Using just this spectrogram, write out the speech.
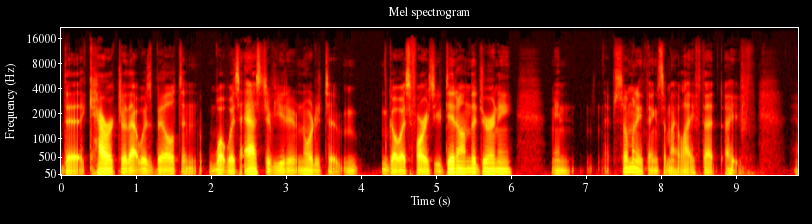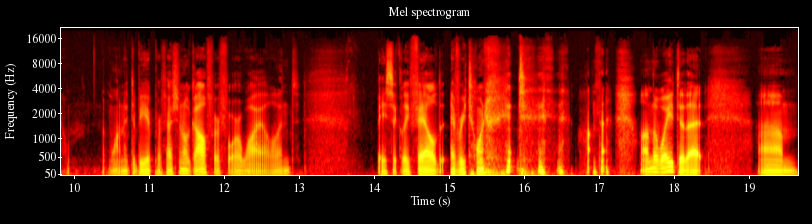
the character that was built and what was asked of you to, in order to go as far as you did on the journey. I mean, so many things in my life that I you know, wanted to be a professional golfer for a while and basically failed every tournament on the on the way to that. Um,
